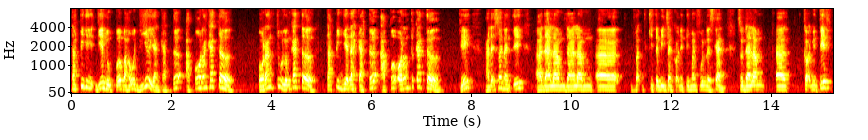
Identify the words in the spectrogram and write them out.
Tapi dia, dia lupa bahawa dia yang kata apa orang kata. Orang tu belum kata, tapi dia dah kata apa orang tu kata. Okay. That's why nanti uh, dalam dalam uh, kita bincang cognitive mindfulness kan. So dalam uh, kognitif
